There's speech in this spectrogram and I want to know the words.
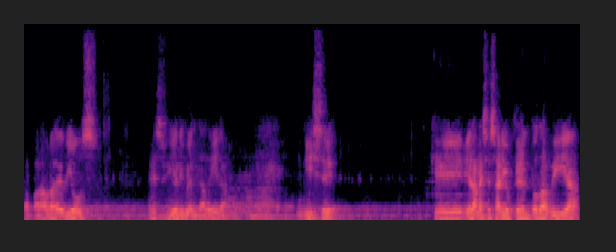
la palabra de Dios es fiel y verdadera y dice que era necesario que él todavía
